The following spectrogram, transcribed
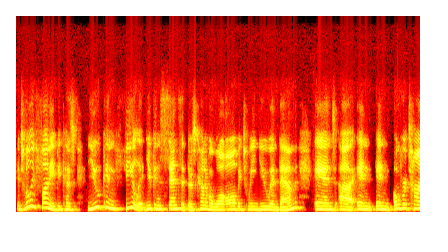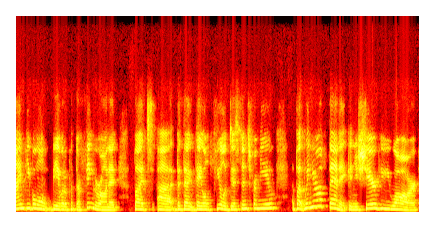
it's really funny because you can feel it, you can sense it. There's kind of a wall between you and them. And uh, and and over time, people won't be able to put their finger on it, but uh, but they, they'll feel a distance from you. But when you're authentic and you share who you are,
